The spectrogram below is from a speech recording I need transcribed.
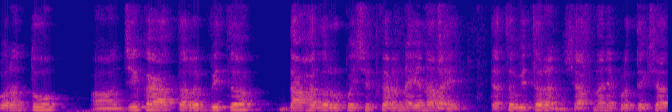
परंतु जे काय आता रब्बीचं दहा हजार रुपये शेतकऱ्यांना येणार आहे त्याचं वितरण शासनाने प्रत्यक्षात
